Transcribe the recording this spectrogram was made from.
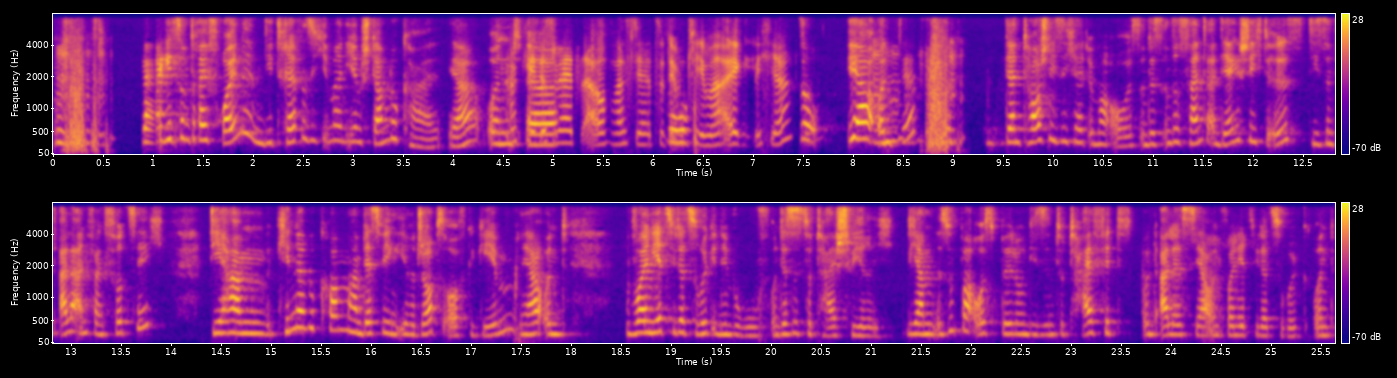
Da geht es um drei Freundinnen, die treffen sich immer in ihrem Stammlokal, ja. Und, okay, das äh, wäre jetzt auch was ja zu dem so, Thema eigentlich, ja. So, ja, mhm. und, und dann tauschen die sich halt immer aus. Und das Interessante an der Geschichte ist, die sind alle Anfang 40, die haben Kinder bekommen, haben deswegen ihre Jobs aufgegeben, ja, und wollen jetzt wieder zurück in den Beruf. Und das ist total schwierig. Die haben eine super Ausbildung, die sind total fit und alles, ja, und wollen jetzt wieder zurück. Und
